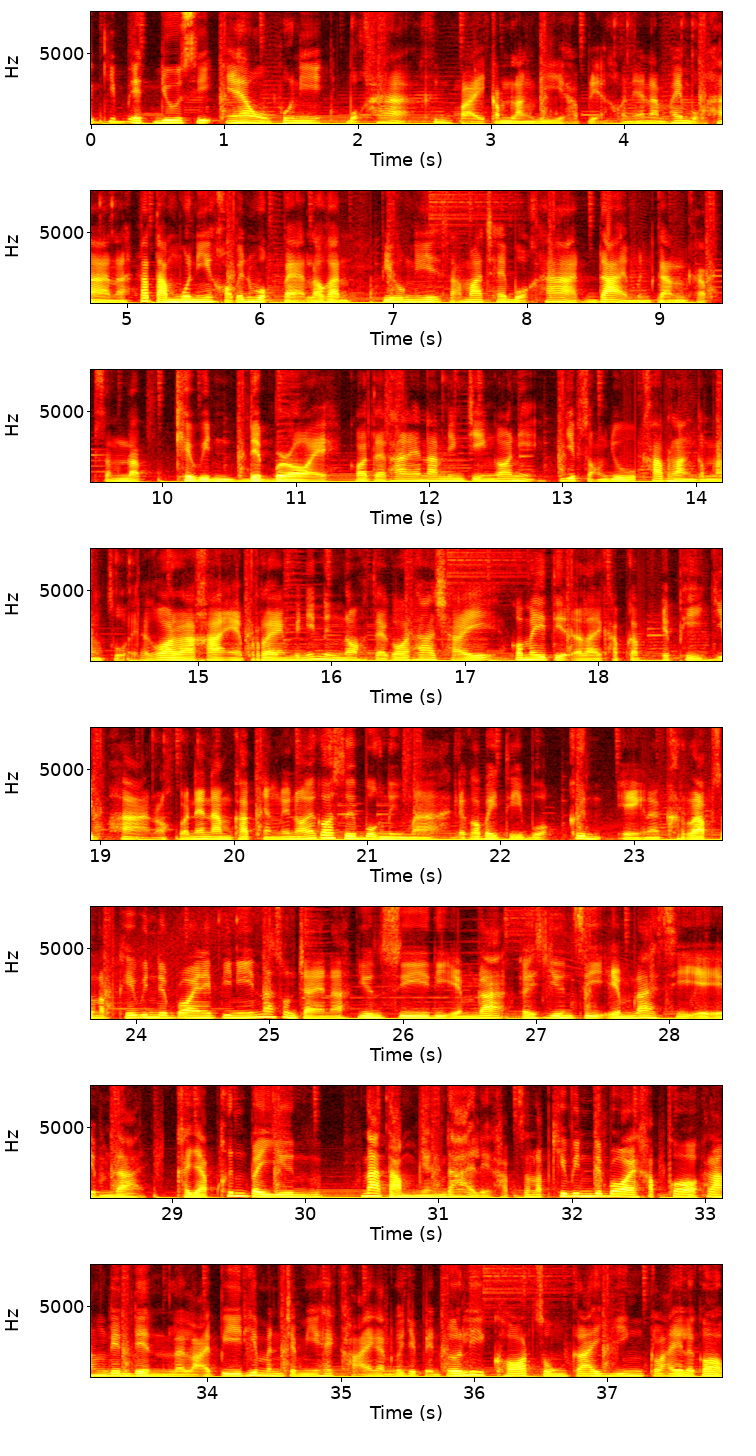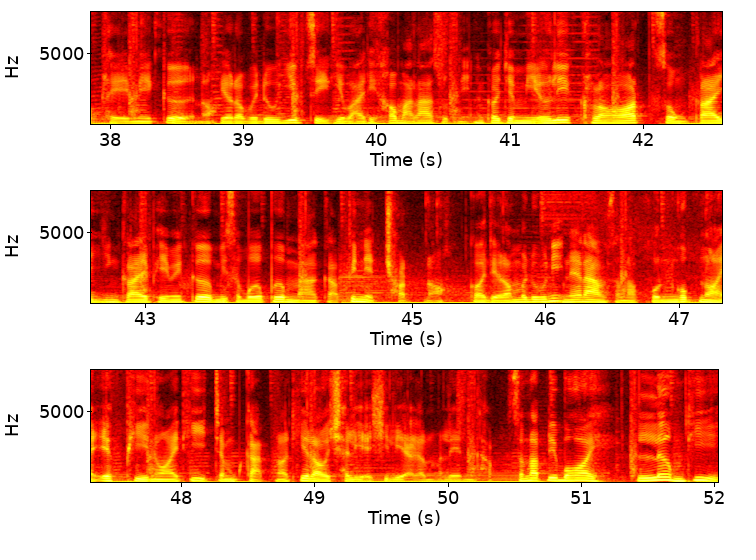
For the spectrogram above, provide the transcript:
21 UCL พวกนี้บวก 5 ขึ้นไปกำลังดีครับเดี๋ยวขอแนะนำให้บวก 5 นะ ถ้าต่ำกว่านี้ขอเป็นบวก 8 แล้วกัน ปีพวกนี้สามารถใช้บวก 5 ได้เหมือนกันครับสำหรับเควินเดบรอยก็แต่ถ้าแนะนำจริง ๆ ก็นี่ 22 U ค่าพลังกำลังสวย แต่ก็ราคาแอบแรงไปนิดนึงเนาะแต่ก็ถ้าใช้ก็ไม่ติดอะไรครับกับ FP 25เนาะก็แนะนำครับ อย่างน้อยๆก็ซื้อบวก 1 มา แล้วก็ไปตีบวกขึ้นเองนะครับสำหรับเควินเดบรอยในปีนี้น่าสนใจนะ ยืน CDM ได้เอ้ยยืน CM ได้ CAM ได้ ขยับขึ้นไปยืนหน้าต่ำยังได้เลยครับสำหรับเควินเดบอยครับ ก็พลังเด่นๆ หลายๆ ปีที่มันจะมีคล้ายๆกันก็จะเป็น Early Cross ส่งไกลยิงไกลแล้วก็ Playmaker เนาะเดี๋ยวเราไปดู 24ทีวายที่เข้ามาล่าสุดนี้มันก็จะมี Early Cross ส่งไกลยิงไกล Playmaker มี s เ e อร์เพิ่มมากับ Finish Shot เนาะก็เดี๋ยวเรามาดูนี่แนะนำสำหรับคนงบน้อย FP น้อยที่จำกัดเนาะที่เราเฉลี่ยเฉลี่ยกันมาเล่นครับสำหรับดีบอยเริ่มที่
